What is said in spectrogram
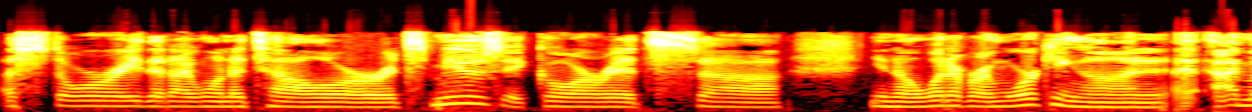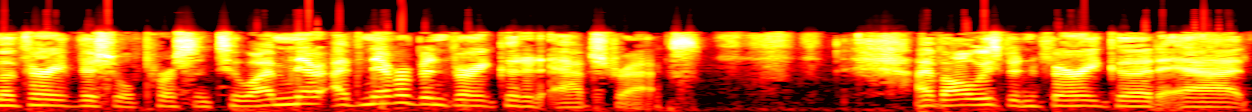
a story that I want to tell, or it's music, or it's, uh, you know, whatever I'm working on. I, I'm a very visual person too. I'm never, I've never been very good at abstracts. I've always been very good at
